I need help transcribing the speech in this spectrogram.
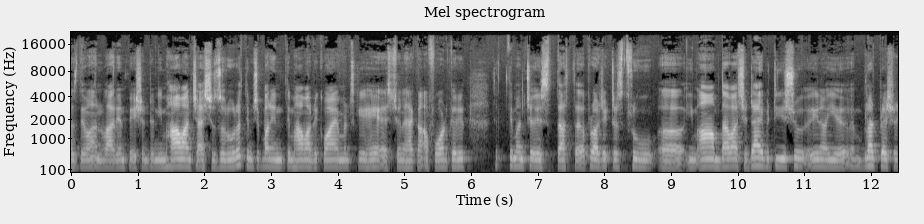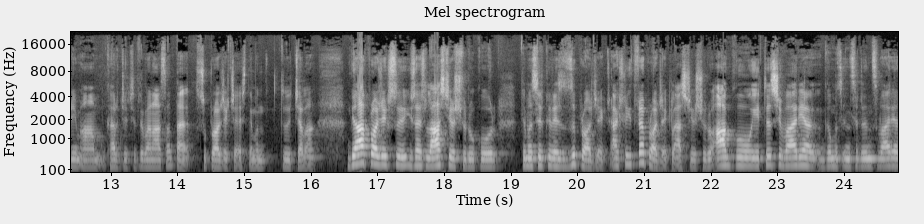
حظ دِوان واریاہَن پیشَنٹَن یِم ہاوان چھِ اَسہِ چھِ ضروٗرت تِم چھِ پَنٕنۍ تِم ہاوان رِکوایرمٮ۪نٛٹٕس کہِ ہے أسۍ چھِنہٕ ہٮ۪کان اَفٲڈ کٔرِتھ تہٕ تِمَن چھِ أسۍ تَتھ پرٛوجیکٹَس تھرٛوٗ یِم عام دَوا چھِ ڈایبِٹیٖز چھُ یوٗ نو یہِ بٕلَڈ پرٛیشَر یِم عام خرچہٕ چھِ تِمَن آسان سُہ پرٛوجیکٹ چھِ اَسہِ تِمَن سۭتۍ چَلان بیٛاکھ پرٛوجیکٹ سُہ یُس اَسہِ لاسٹ یِیَر شروٗع کوٚر تِمَن سۭتۍ کٔرۍ اَسہِ زٕ پرٛوجیکٹ ایٚکچُؤلی ترٛےٚ پرٛوجیکٹ لاسٹ یِیَر شروٗع اَکھ گوٚو ییٚتہِ حظ چھِ واریاہ گٔمٕژ اِنسِڈٮ۪نٕس واریاہ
